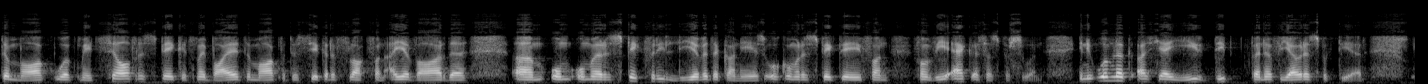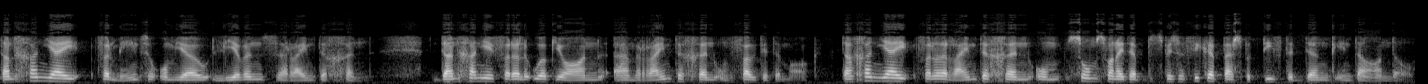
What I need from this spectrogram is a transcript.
te maak ook met selfrespek het my baie te maak met 'n sekere vlak van eie waarde um, om om 'n respek vir die lewe te kan hê is ook om respek te hê van van wie ek is as persoon. En die oomblik as jy hier diep binne vir jou respekteer dan gaan jy vir mense om jou lewensruimte gun. Dan gaan jy vir hulle ook Johan um, ruimte gun om foute te maak dan gaan jy vir hulle ruimte gun om soms vanuit 'n spesifieke perspektief te dink en te handel.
